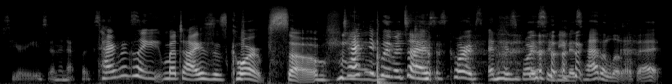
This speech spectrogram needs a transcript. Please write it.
series and the Netflix. series. Technically, Matthias's corpse, so. technically, Matthias's corpse and his voice in Nina's head a little bit.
